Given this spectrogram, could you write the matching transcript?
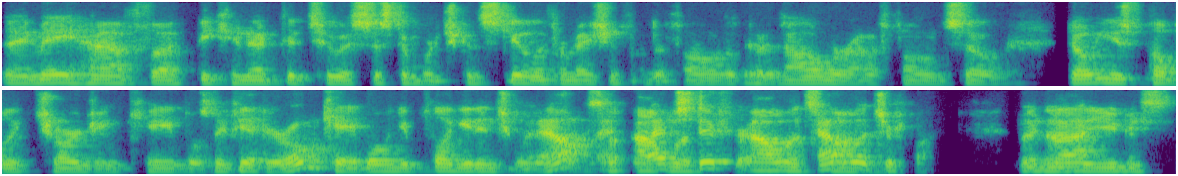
They may have uh, be connected to a system which can steal information from the phone or put malware on a phone. So don't use public charging cables. If you have your own cable and you plug it into an outlet, So that's different. outlets fine. outlets are fine. but not the USB,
